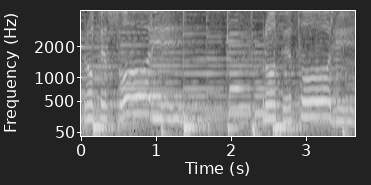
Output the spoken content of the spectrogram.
Professores, protetores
